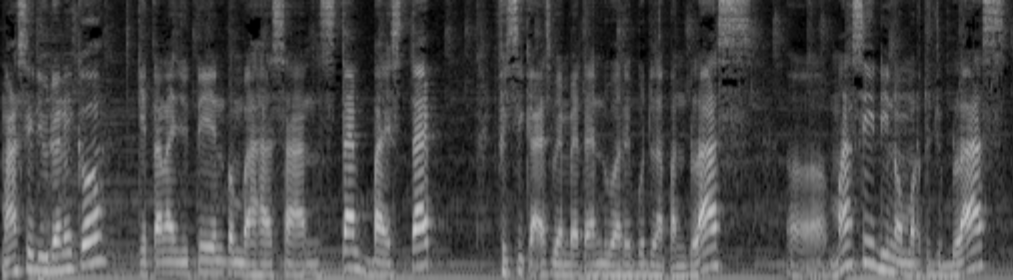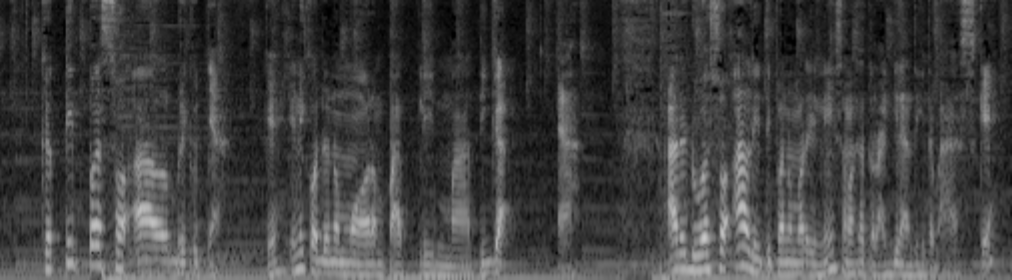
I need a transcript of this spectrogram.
masih di Udaniko, kita lanjutin pembahasan step by step Fisika SBMPTN 2018 uh, Masih di nomor 17 ke tipe soal berikutnya Oke, ini kode nomor 453 ya. Ada dua soal di tipe nomor ini sama satu lagi nanti kita bahas, oke?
